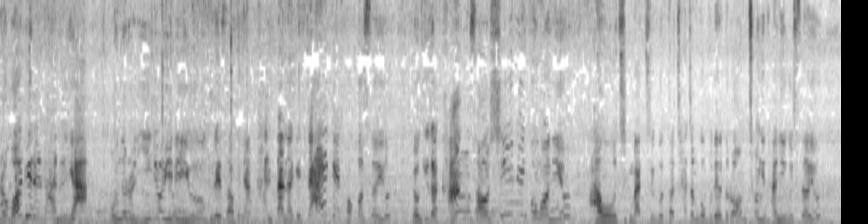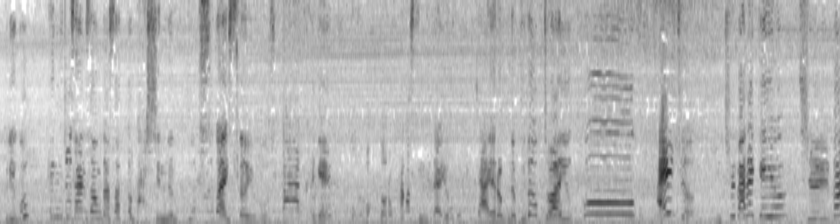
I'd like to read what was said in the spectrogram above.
가느냐? 오늘은 일요일이유. 그래서 그냥 간단하게 짧게 걷었어요. 여기가 강서 시민공원이요. 아우 지금 아침부터 자전거 부대들 엄청 다니고 있어요. 그리고 행주산성 가서 또 맛있는 국수가 있어요. 그거 먹도록 하겠습니다요. 자 여러분들 구독 좋아요 꾹 알죠? 출발할게요. 출발.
